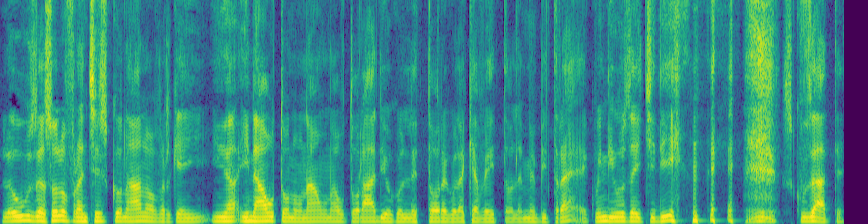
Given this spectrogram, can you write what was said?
lo usa solo Francesco Nano perché in, in, auto non ha un autoradio col lettore con la chiavetta o l'MP3 e quindi usa i CD. Scusate,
